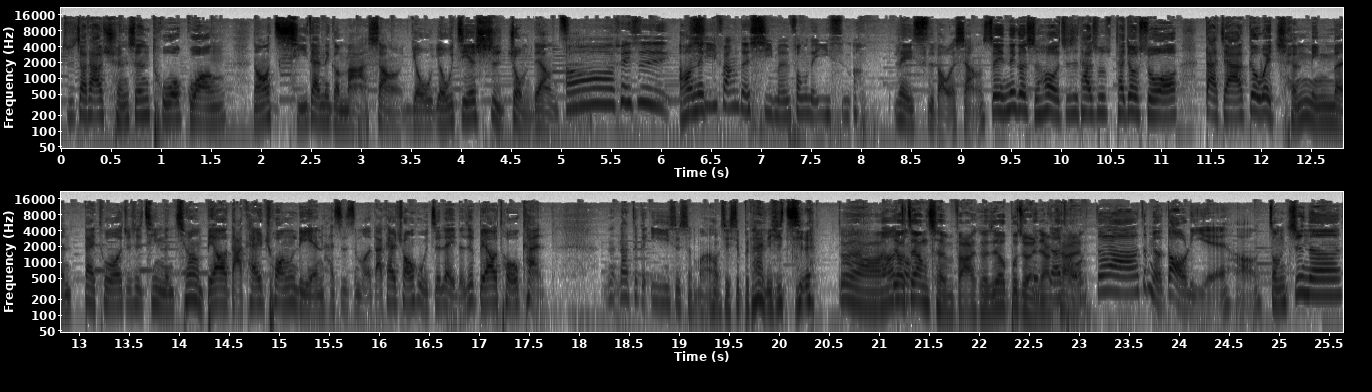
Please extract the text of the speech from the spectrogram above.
就是叫他全身脱光，然后骑在那个马上游游街示众这样子。哦，所以是然后西方的洗门风的意思吗？类似吧，我想。所以那个时候就是他说，他就说大家各位臣民们，拜托，就是请你们千万不要打开窗帘，还是什么打开窗户之类的，就不要偷看。那那这个意义是什么啊？我其实不太理解。对啊，要这样惩罚，可是又不准人家看。对啊，这么有道理耶。好，总之呢，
